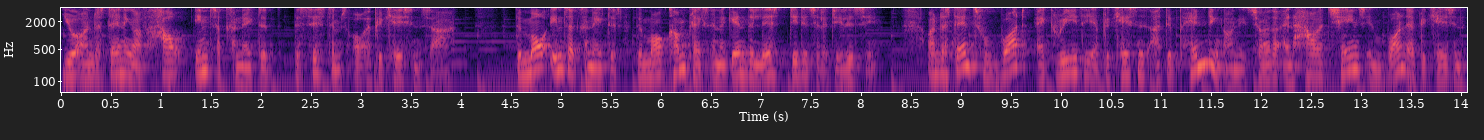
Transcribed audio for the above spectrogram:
your understanding of how interconnected the systems or applications are. The more interconnected, the more complex and again the less digital agility. Understand to what degree the applications are depending on each other and how a change in one application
